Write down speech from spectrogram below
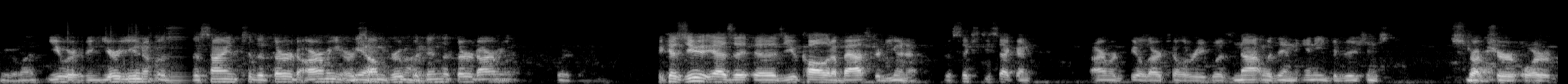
You know what? You were, your unit was assigned to the Third Army or Yeah, some group right. within the Third Army? Because you, as a, as you call it, a bastard unit, the 62nd Armored Field Artillery was not within any division s- structure or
